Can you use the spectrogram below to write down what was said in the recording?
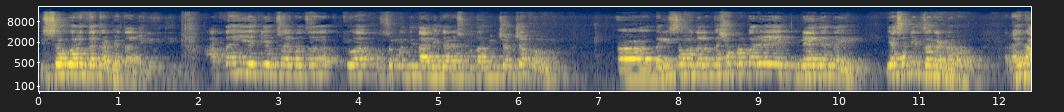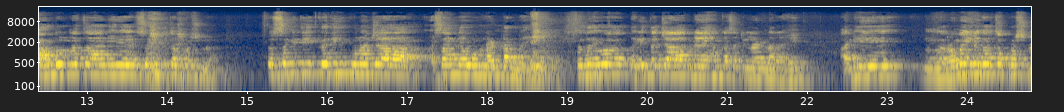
ती सर्व रद्द करण्यात आलेली होती. आताही एटीएम साहेबाचं किंवा संबंधित अधिकाऱ्यासोबत आम्ही चर्चा करून दलित समाजाला कशा प्रकारे न्याय देता येईल यासाठी झगडणार आहोत. राहिला आंदोलनाचा आणि समितीचा प्रश्न. तर समिती कधीही कुणाच्या सामन्यावरून लढणार नाही. सदैव दलिताच्या न्याय हक्कासाठी लढणार आहे. आणि रमाईनगरचा प्रश्न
